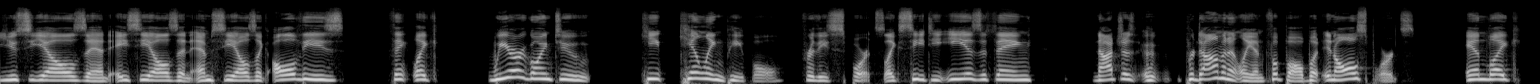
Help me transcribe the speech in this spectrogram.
UCLs and ACLs and MCLs, like all these things, like we are going to keep killing people for these sports. Like CTE is a thing, not just uh, predominantly in football, but in all sports. And like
